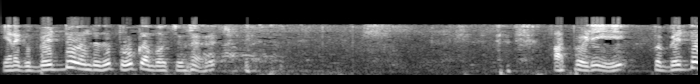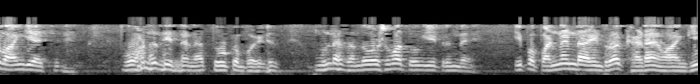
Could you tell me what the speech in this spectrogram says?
எனக்கு பெட் வந்தது தூக்கம் போச்சுனாரு அப்படி இப்ப பெட் வாங்கியாச்சு. போனது என்னன்னா தூக்கம் போயிடுது. முன்ன சந்தோஷமா தூங்கிட்டு இருந்தேன். இப்ப பன்னெண்டாயிரம் ரூபாய் கடன் வாங்கி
